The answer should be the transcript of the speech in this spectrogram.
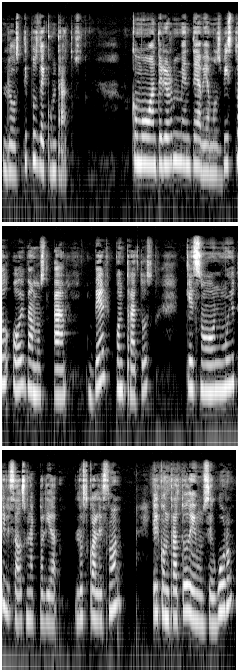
los tipos de contratos. Como anteriormente habíamos visto, hoy vamos a ver contratos que son muy utilizados en la actualidad, los cuales son el contrato de un seguro,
